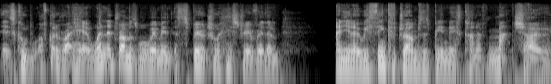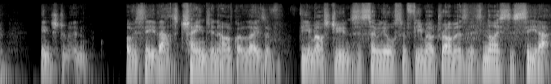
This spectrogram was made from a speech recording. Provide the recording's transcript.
it's called. I've got it right here. When the drummers were women, a spiritual history of rhythm. And you know, we think of drums as being this kind of macho instrument. Obviously, that's changing now. I've got loads of female students. There's so many awesome female drummers, and it's nice to see that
